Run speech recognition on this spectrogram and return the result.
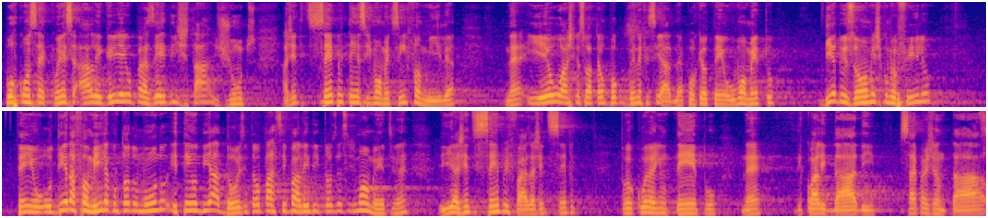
Por consequência, a alegria e o prazer de estar juntos. A gente sempre tem esses momentos em família, né? E eu acho que sou até um pouco beneficiado, né? Porque eu tenho o momento Dia dos Homens com meu filho, tenho o Dia da Família com todo mundo e tenho o Dia 2. Então eu participo ali de todos esses momentos, né? E a gente sempre faz, a gente sempre procura aí um tempo, né? De qualidade, sai para jantar,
